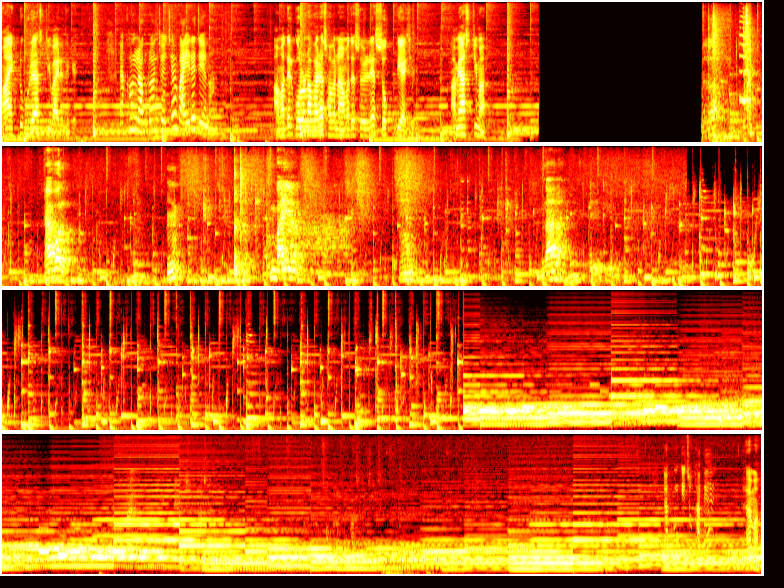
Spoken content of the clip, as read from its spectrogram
মা একটু ঘুরে আসছি বাইরে থেকে। এখন লকডাউন চলছে বাইরে যেও না। আমাদের করোনা ভাইরাস হবে না আমাদের শরীরে শক্তি আছে। আমি আসছি মা। হ্যাঁ বল। হুম? তুমি বাড়ি এলাম না না। এখন কিছু খাবে হ্যাঁ মা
